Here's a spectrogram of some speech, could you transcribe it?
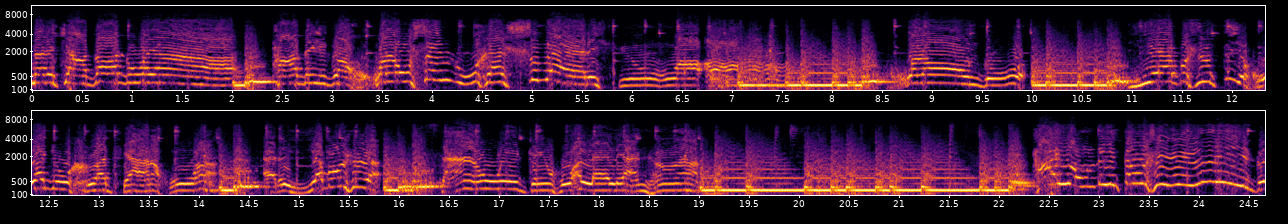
那个家咋着呀？他这个火龙神珠还实在的凶啊！火龙珠也不是地火就喝天火，哎，这也不是三味真火来炼成啊！他用的都是离中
